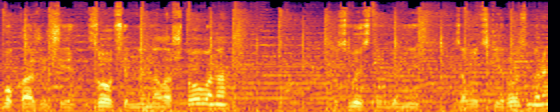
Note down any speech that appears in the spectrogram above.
грубо кажучи, зовсім не налаштована. Ось виставлені заводські розміри.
